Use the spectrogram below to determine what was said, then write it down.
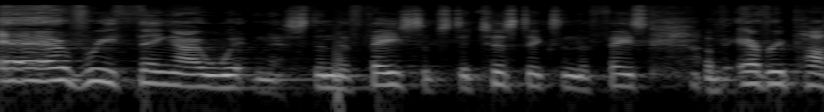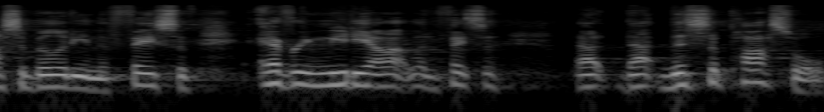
everything I witnessed, in the face of statistics, in the face of every possibility, in the face of every media outlet, in the face of that, that this apostle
